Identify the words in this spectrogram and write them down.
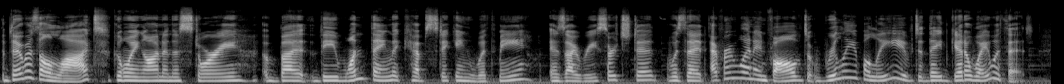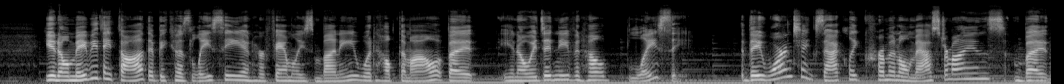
There was a lot going on in this story, but the one thing that kept sticking with me as I researched it was that everyone involved really believed they'd get away with it. You know, maybe they thought that because Lacey and her family's money would help them out, but, you know, it didn't even help Lacey. They weren't exactly criminal masterminds, but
